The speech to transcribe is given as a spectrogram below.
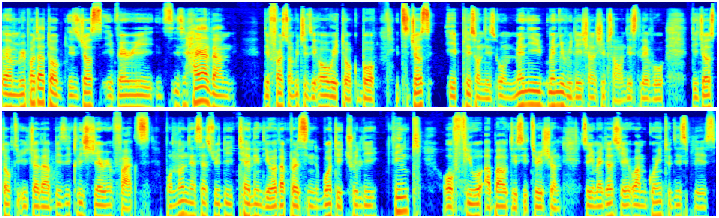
um reporter talk is just a very it's, it's higher than the first one which is the hallway talk but it's just a place on its own. Many many relationships are on this level. They just talk to each other basically sharing facts but not necessarily telling the other person what they truly think or feel about the situation. So you might just say, "Oh, I'm going to this place.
